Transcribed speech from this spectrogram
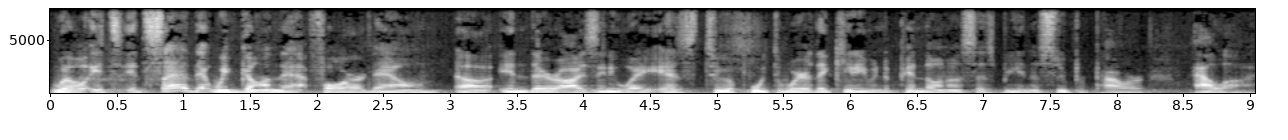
Well, it's it's sad that we've gone that far down uh, in their eyes anyway, as to a point to where they can't even depend on us as being a superpower ally.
